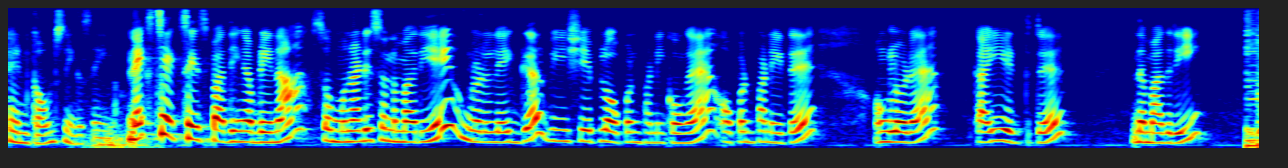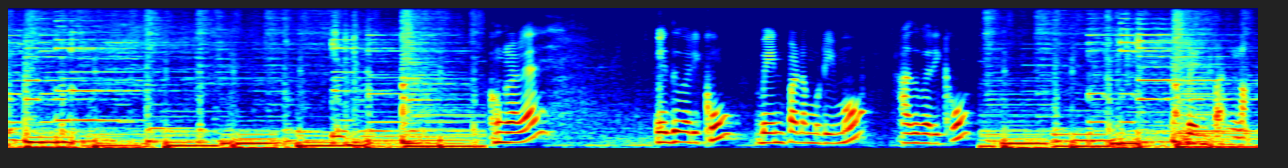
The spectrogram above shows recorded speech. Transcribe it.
டென் கவுண்ட்ஸ் நீங்கள் செய்யலாம். நெக்ஸ்ட் எக்ஸசைஸ் பார்த்தீங்க அப்படின்னா ஸோ முன்னாடி சொன்ன மாதிரியே உங்களோட லெக்கை வி ஷேப்பில் ஓப்பன் பண்ணிக்கோங்க. ஓப்பன் பண்ணிவிட்டு உங்களோட கை எடுத்துட்டு இந்த மாதிரி உங்களால் எது வரைக்கும் பெண்ட் பண்ண முடியுமோ அது வரைக்கும் பெண்ட் பண்ணலாம்.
